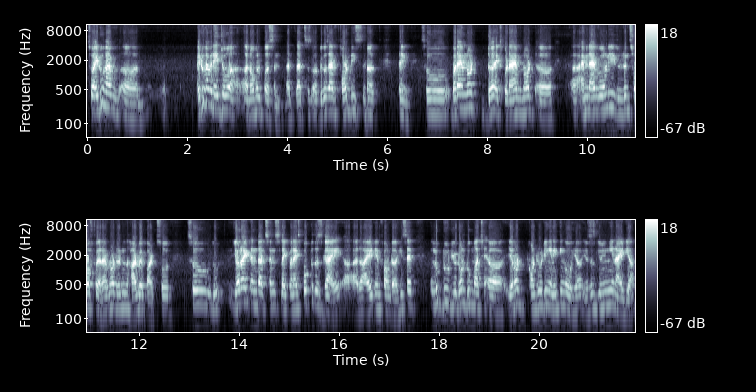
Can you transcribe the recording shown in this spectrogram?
So I do have. Uh, I do have an edge over a, normal person. That, that's uh, because I've thought these uh, thing. So, but I am not the expert. I have not. Uh, uh, I mean, I've only written software. I have not written the hardware part. So, so you're right in that sense. Like when I spoke to this guy, uh, the IITian founder, he said, "Look, dude, you don't do much. Uh, you're not contributing anything over here. You're just giving me an idea,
